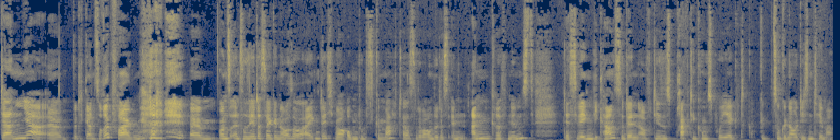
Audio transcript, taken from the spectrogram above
Dann ja, äh, würde ich gerne zurückfragen. ähm, uns interessiert das ja genauso eigentlich, warum du das gemacht hast oder warum du das in Angriff nimmst. Deswegen, wie kamst du denn auf dieses Praktikumsprojekt zu genau diesem Thema?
